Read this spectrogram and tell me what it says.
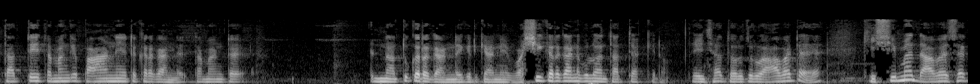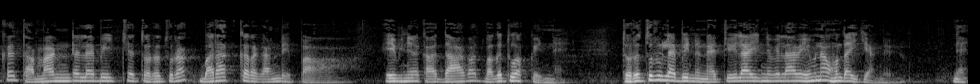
තත්ත්වේ තමන්ගේ පාණයට කරගන්න. තමන්ට නතු කරගන්න ඒකට කියන්නේ වශී කරගන්න පුළුවන් තත්ත්වයක් එනවා. ඒ නිසා තොරතුරු ආවට කිසිම දවසක Tamanට ලැබිච්ච තොරතුරක් බරක් කරගන්න එපා. ඒ විදිහට කවදාකවත් වගතුවක් වෙන්නේ නැහැ. තොරතුරු ලැබෙන්නේ නැති වෙලා ඉන්න වෙලාවේ එහෙමනම් හොඳයි කියන්නේ නෑ.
